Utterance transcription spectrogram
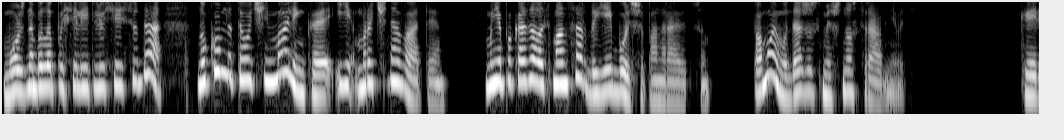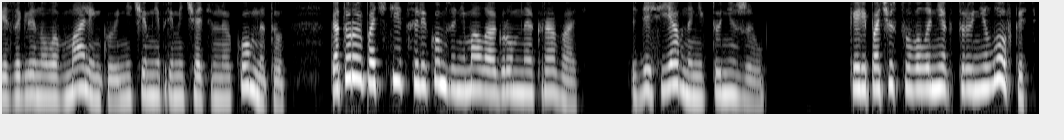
Можно было поселить Люси сюда, но комната очень маленькая и мрачноватая. Мне показалось, мансарда ей больше понравится. По-моему, даже смешно сравнивать. Кэрри заглянула в маленькую, ничем не примечательную комнату, которую почти целиком занимала огромная кровать. Здесь явно никто не жил. Кэрри почувствовала некоторую неловкость,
